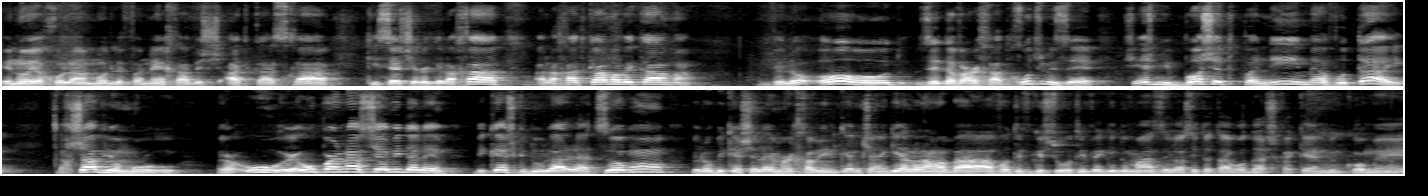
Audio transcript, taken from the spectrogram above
אינו יכול לעמוד לפניך בשעת כעסך כיסא של רגל אחת על אחת כמה וכמה ולא עוד, זה דבר אחד. חוץ מזה, שיש לי בושת פנים מאבותיי. עכשיו יאמרו, ראו, ראו פרנס שהעמיד עליהם. ביקש גדולה לעצומו, ולא ביקש עליהם רחמים. כן, כשאני אגיע לעולם הבא, האבות יפגשו אותי ויגידו, מה זה, לא עשית את העבודה שלך, כן? במקום אה,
